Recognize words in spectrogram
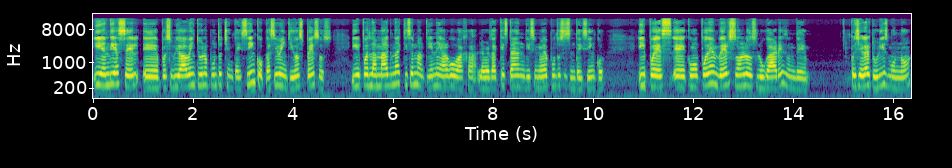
Y en diésel eh, pues subió a 21.85, casi 22 pesos. Y pues la magna aquí se mantiene algo baja, la verdad que está en 19.65. Y pues eh, como pueden ver son los lugares donde pues llega el turismo, ¿no?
